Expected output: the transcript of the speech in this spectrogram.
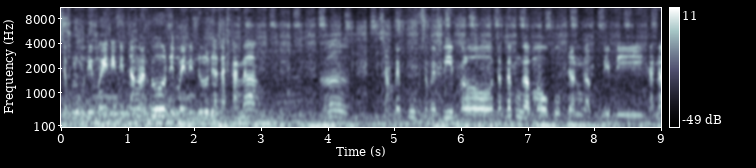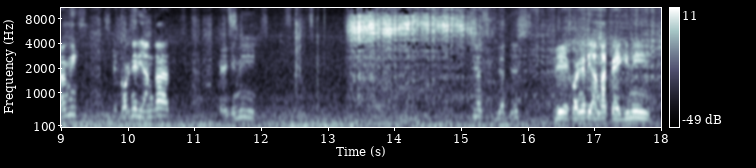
sebelum dimainin di tangan tuh dimainin dulu di atas kandang. Ah, sampai pup sampai pip. Kalau tetap nggak mau pup dan nggak pip di kandang nih ekornya diangkat. Kayak gini. Lihat lihat guys. Jadi ekornya diangkat kayak gini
